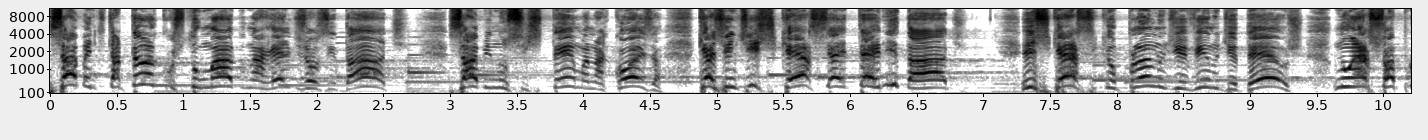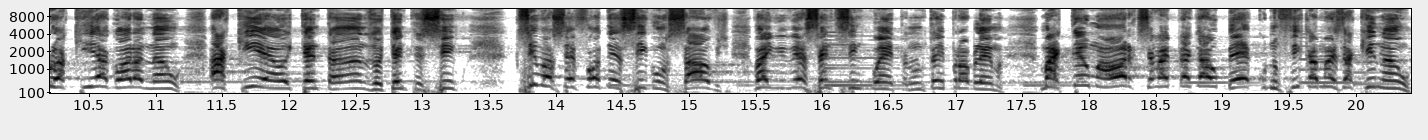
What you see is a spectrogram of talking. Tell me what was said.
Sabe, a gente está tão acostumado na religiosidade, sabe, no sistema, na coisa, que a gente esquece a eternidade. Esquece que o plano divino de Deus não é só para aqui e agora, não. Aqui é 80 anos, 85. Se você for descer Gonçalves, vai viver 150, não tem problema. Mas tem uma hora que você vai pegar o beco, não fica mais aqui, não.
